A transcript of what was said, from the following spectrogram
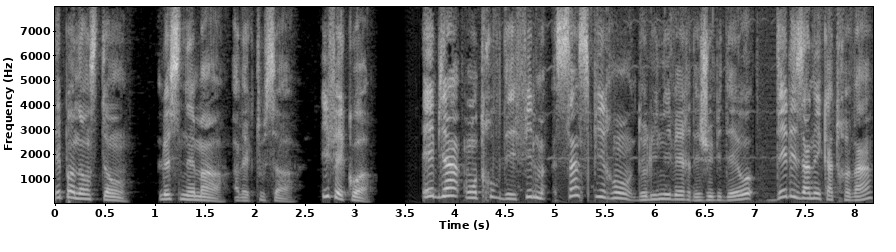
Et pendant ce temps, le cinéma, avec tout ça, il fait quoi? Eh bien, on trouve des films s'inspirant de l'univers des jeux vidéo dès les années 80,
